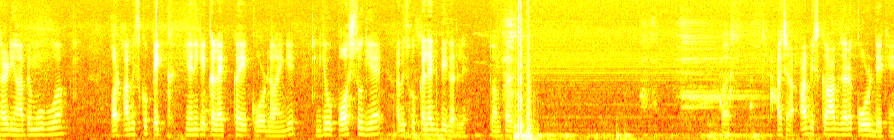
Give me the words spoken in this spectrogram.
थर्ड यहाँ पे मूव हुआ। और अब इसको पिक यानी कि कलेक्ट का एक कोड लगाएँगे। यानी कि वो पॉस्ट तो गया है, अब इसको कलेक्ट भी कर ले। तो हम कर अच्छा अब इसका आप ज़रा कोड देखें।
